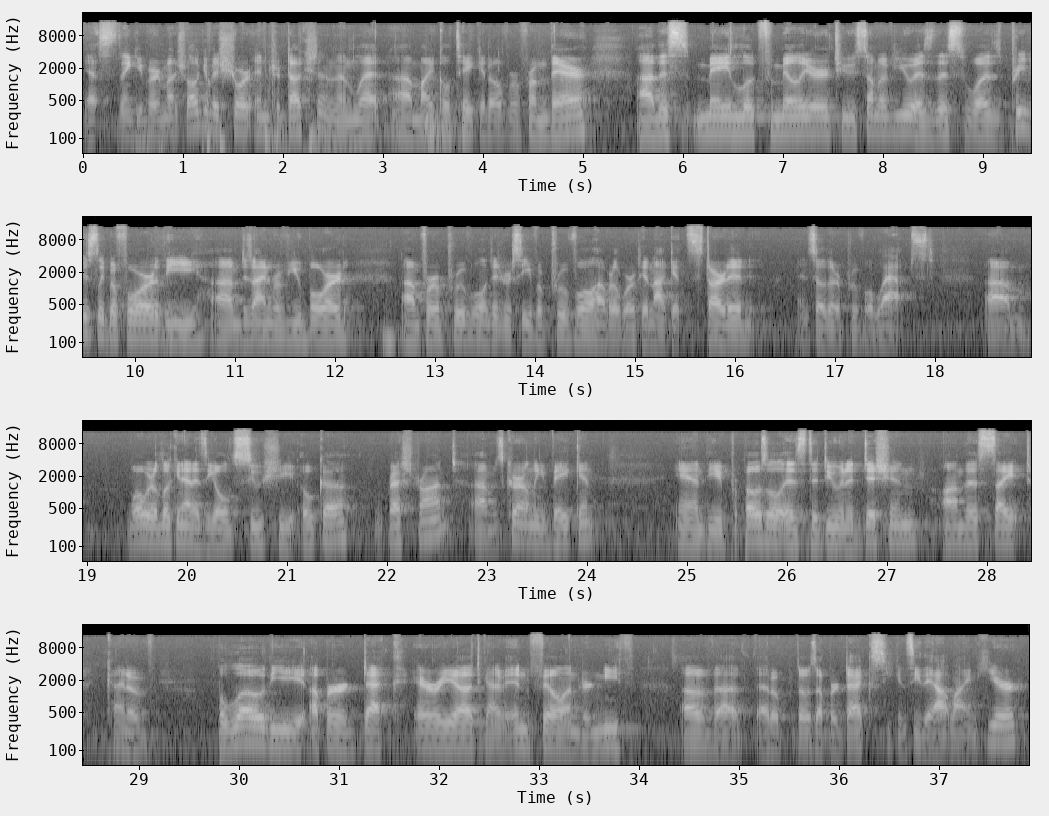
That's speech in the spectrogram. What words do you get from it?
Yes, thank you very much. Well, I'll give a short introduction and then let uh, Michael take it over from there. Uh, This may look familiar to some of you as this was previously before the um, Design Review Board um, for approval and did receive approval. However, the work did not get started, and so their approval lapsed. Um, What we're looking at is the old Sushi Oka restaurant. Um, It's currently vacant. And the proposal is to do an addition on this site, kind of below the upper deck area to kind of infill underneath of uh, that- those upper decks. You can see the outline here.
